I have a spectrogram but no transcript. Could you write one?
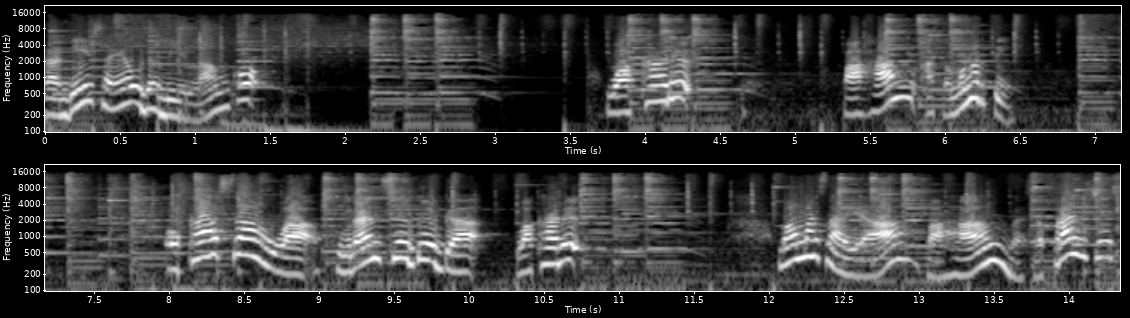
Tadi saya udah bilang kok. Wakaru, paham atau mengerti. Okasan wa furansugo ga wakaru. Mama saya paham bahasa Prancis.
